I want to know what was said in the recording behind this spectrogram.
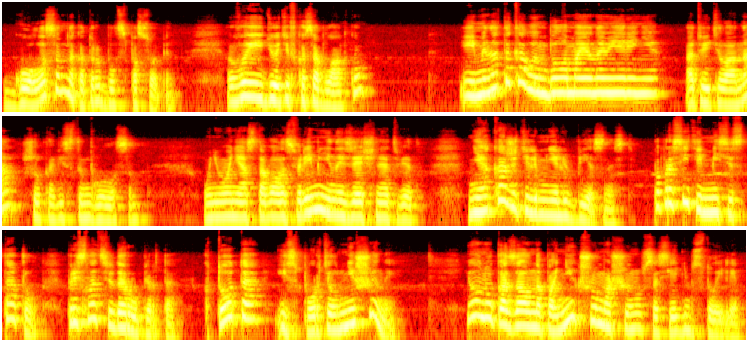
голосом, на который был способен. «Вы идете в Касабланку?» «Именно таковым было мое намерение», — ответила она шелковистым голосом. У него не оставалось времени на изящный ответ. «Не окажете ли мне любезность? Попросите миссис Таттл прислать сюда Руперта. Кто-то испортил мне шины. И он указал на поникшую машину в соседнем стойле.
